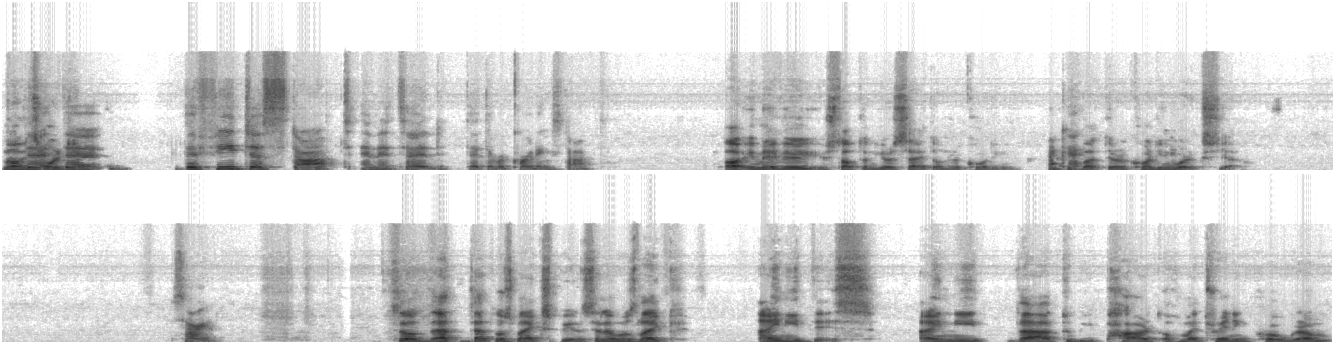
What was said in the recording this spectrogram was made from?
No, it's the, working. The, the feed just stopped, and it said that the recording stopped. Oh, it may be stopped on your side on recording. Okay. But the recording works, yeah. Sorry. So that that was my experience, and I was like, I need this. I need that to be part of my training program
